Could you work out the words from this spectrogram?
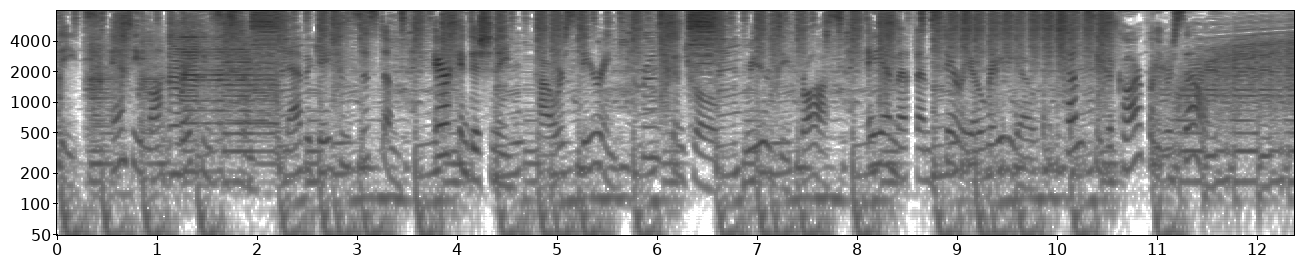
seats, anti-lock braking system, navigation system, air conditioning, power steering, cruise control, rear defrost, AM FM stereo radio. Come see the car for yourself.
